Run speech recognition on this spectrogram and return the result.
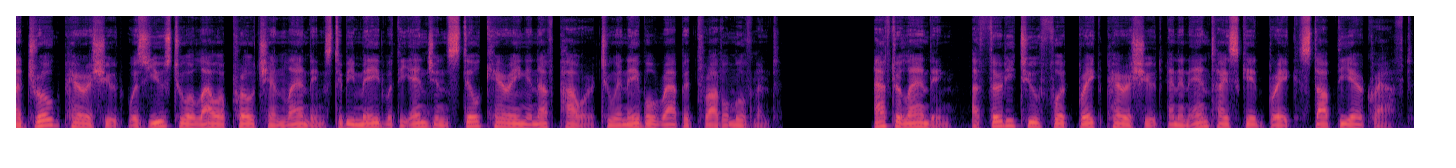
A drogue parachute was used to allow approach and landings to be made with the engine still carrying enough power to enable rapid throttle movement. After landing, a 32-foot brake parachute and an anti-skid brake stopped the aircraft.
